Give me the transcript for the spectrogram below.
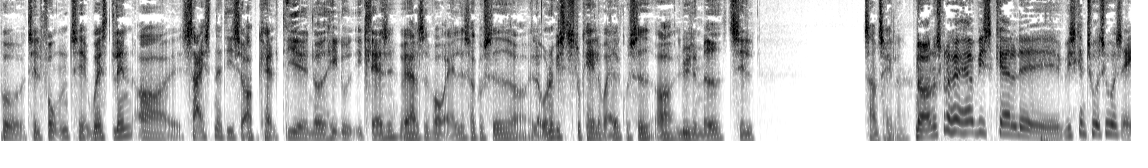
på telefonen til West Lynn, og øh, 16 af disse opkald, de øh, nåede helt ud i klasseværelset, hvor alle så kunne sidde, og, eller undervisningslokale, hvor alle kunne sidde og lytte med til samtalerne. Nå, nu skal du høre her, vi skal, øh, vi skal en tur til USA.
